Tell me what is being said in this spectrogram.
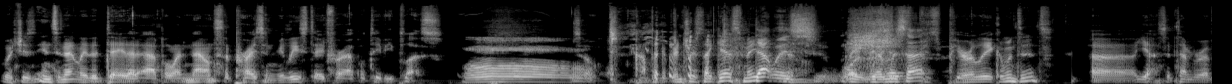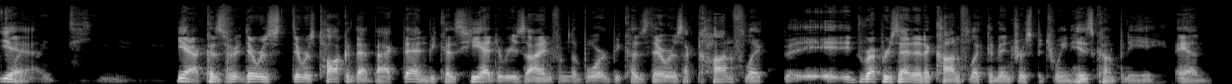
which is incidentally the day that Apple announced the price and release date for Apple TV Plus. Mm. So, conflict of interest, I guess. Maybe That was, You wait, when was that? Just purely a coincidence. Uh, yeah, September of Yeah. 2019. Yeah, because there was there was talk of that back then because he had to resign from the board because there was a conflict. It, it represented a conflict of interest between his company and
